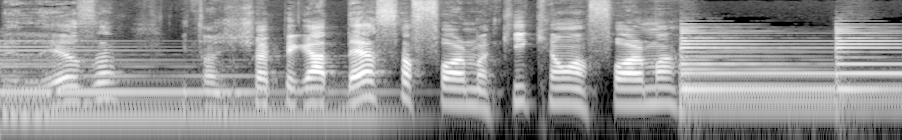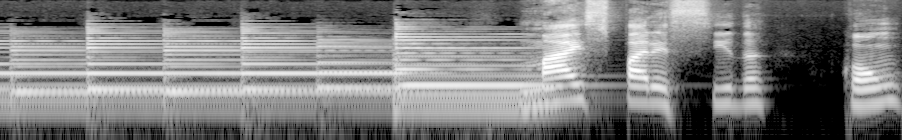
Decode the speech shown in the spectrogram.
Beleza? Então a gente vai pegar dessa forma aqui, que é uma forma mais parecida com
